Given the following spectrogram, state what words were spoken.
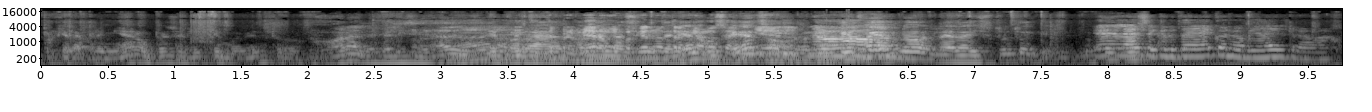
Porque la premiaron, pues, el último evento. Órale, felicidades. Ah, De ¿por la- te premiaron? la ¿Por qué no trajimos aquí Mujer, el- ¿no? ¿Qué fue? No, la, la instituto. ¿qué En fue? la Secretaría de Economía del Trabajo.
